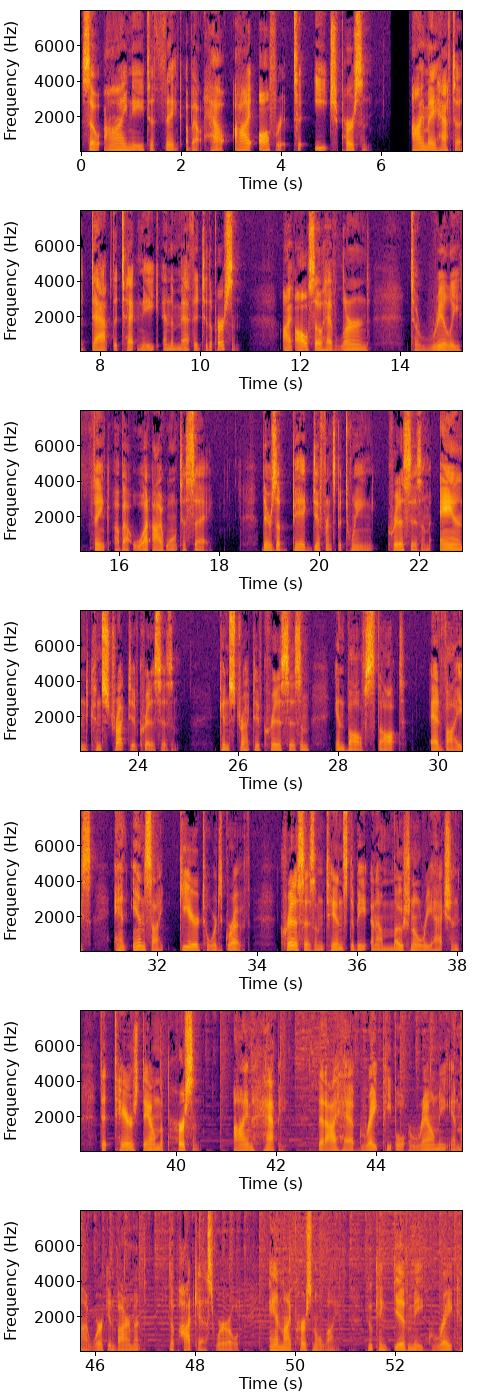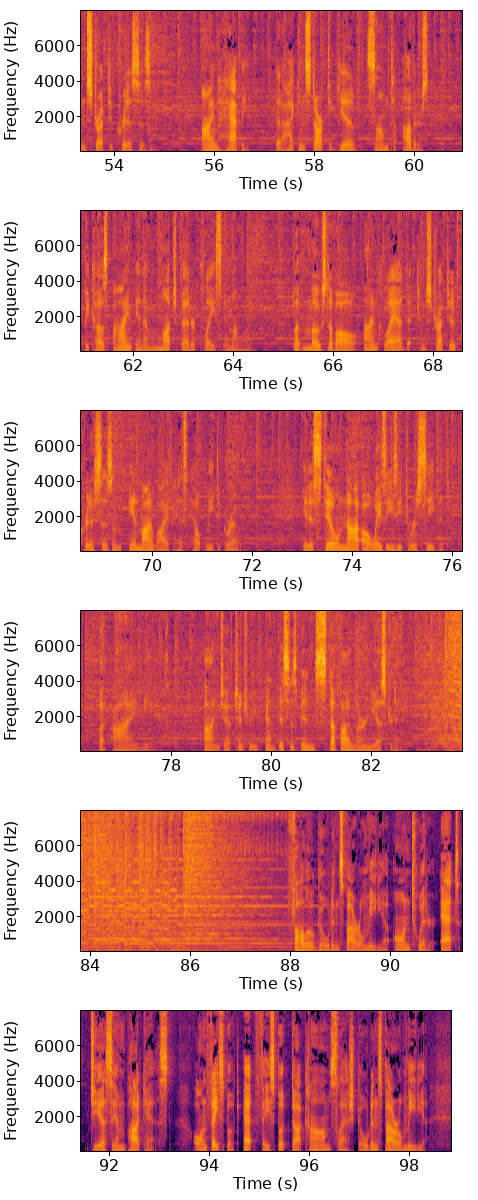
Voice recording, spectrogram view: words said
So I need to think about how I offer it to each person. I may have to adapt the technique and the method to the person. I also have learned to really think about what I want to say. There's a big difference between criticism and constructive criticism. Constructive criticism involves thought, advice, and insight geared towards growth. Criticism tends to be an emotional reaction that tears down the person. I'm happy that I have great people around me in my work environment, the podcast world, and my personal life who can give me great constructive criticism. I'm happy that I can start to give some to others because I'm in a much better place in my life. But most of all, I'm glad that constructive criticism in my life has helped me to grow. It is still not always easy to receive it, but I need it. I'm Jeff Gentry, and this has been Stuff I Learned Yesterday. Follow Golden Spiral Media on Twitter at GSM Podcast, on Facebook at facebook.com slash Golden Spiral Media.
